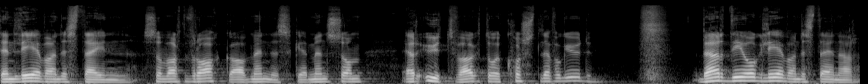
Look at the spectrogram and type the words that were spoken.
den levende steinen, som ble vraka av mennesket, men som er utvalgt og kostelig for Gud. Vær de òg levende steiner.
